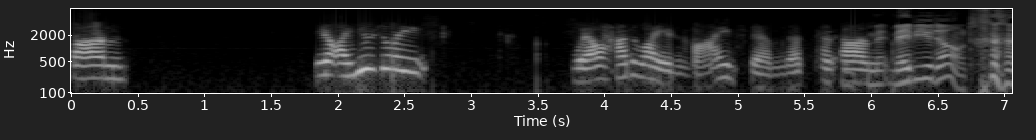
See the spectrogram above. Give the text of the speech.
Um, you know, I usually, well, how do I advise them? That's um, maybe you don't. yeah,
